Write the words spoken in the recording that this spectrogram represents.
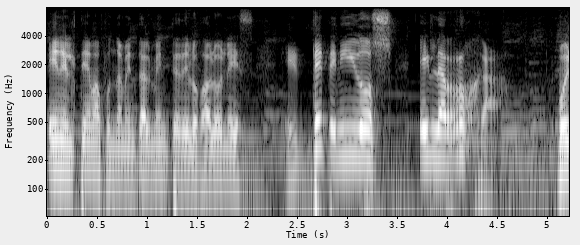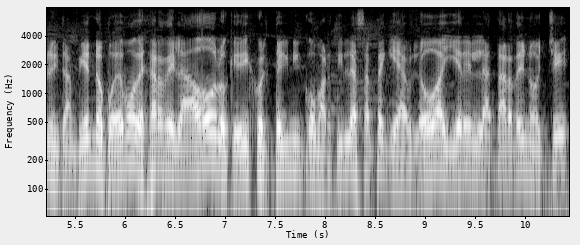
en el tema fundamentalmente de los balones eh, detenidos en la roja. Bueno, y también no podemos dejar de lado lo que dijo el técnico Martín Lazarte, que habló ayer en la tarde-noche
